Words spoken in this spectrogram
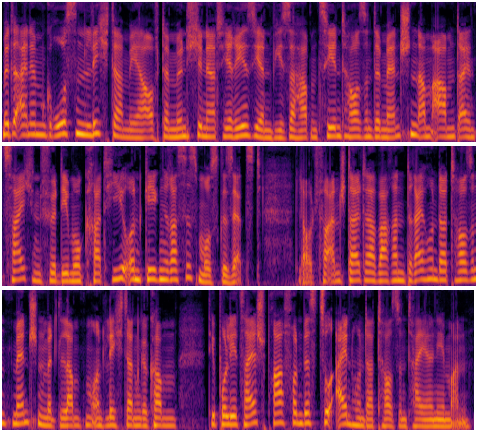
Mit einem großen Lichtermeer auf der Münchner Theresienwiese haben Zehntausende Menschen am Abend ein Zeichen für Demokratie und gegen Rassismus gesetzt. Laut Veranstalter waren 300.000 Menschen mit Lampen und Lichtern gekommen. Die Polizei sprach von bis zu 100.000 Teilnehmern.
